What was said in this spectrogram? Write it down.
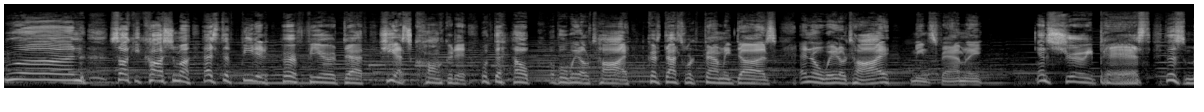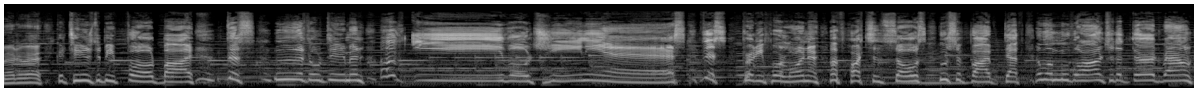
run! Saki Kashima has defeated her fear of death. She has conquered it with the help of Oedo Tai, because that's what family does. And Oedo Tai means family. And Syuri passed, This murderer continues to be foiled by this little demon of evil genius. This pretty purloiner of hearts and souls who survived death and will move on to the third round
